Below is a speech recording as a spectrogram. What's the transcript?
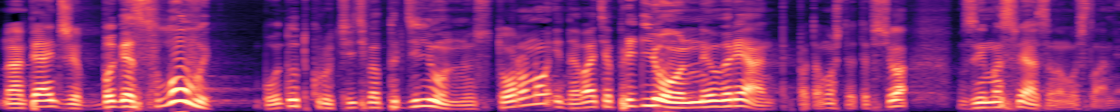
Но опять же, богословы будут крутить в определенную сторону и давать определенные варианты, потому что это все взаимосвязано в исламе.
